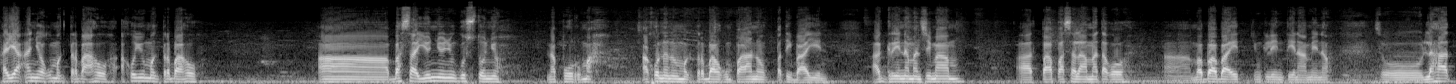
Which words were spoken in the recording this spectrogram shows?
hayaan nyo ako magtrabaho. Ako yung magtrabaho. Ah, basta yun yun yung gusto nyo na purma ako na nung magtrabaho kung paano patibayin. Agree naman si ma'am. At papasalamat ako. Ah, mababait yung kliyente namin no? so lahat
